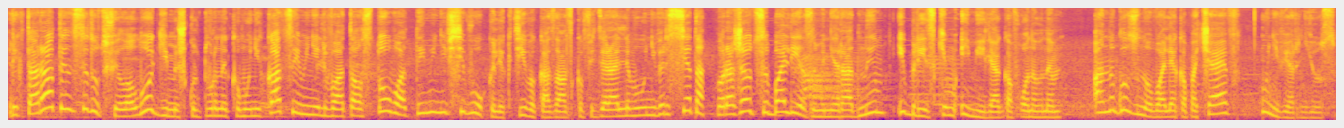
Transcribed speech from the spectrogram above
Ректорат Институт филологии и межкультурной коммуникации имени Льва Толстого от имени всего коллектива Казанского федерального университета выражают соболезнования родным и близким Эмилии Агафоновны. Анна Глазунова, Олег Апачаев, Универньюз.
